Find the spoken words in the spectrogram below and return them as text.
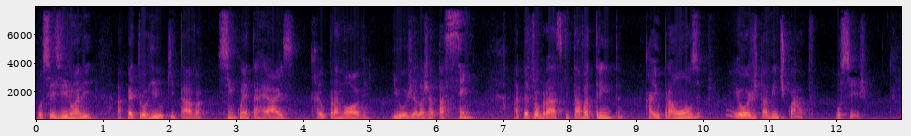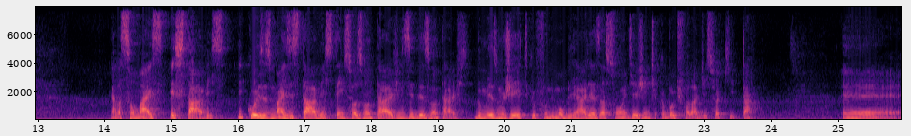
Vocês viram ali, a PetroRio que estava 50 reais caiu para 9 e hoje ela já está 100. A Petrobras que estava 30 caiu para 11 e hoje está 24. Ou seja, elas são mais estáveis e coisas mais estáveis têm suas vantagens e desvantagens. Do mesmo jeito que o fundo imobiliário e as ações, e a gente acabou de falar disso aqui, tá? É...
